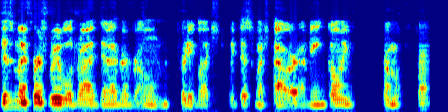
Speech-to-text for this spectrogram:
this is my first rear wheel drive that I've ever owned, pretty much with this much power. I mean, going from a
